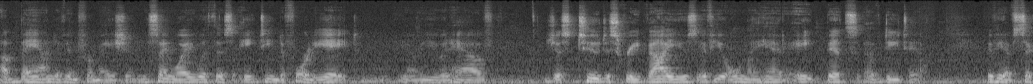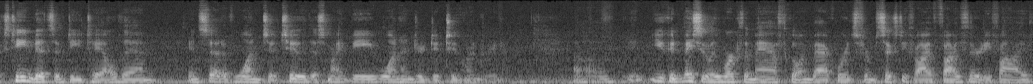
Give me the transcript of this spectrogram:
a, band of information. The same way with this 18 to 48, you know, you would have just two discrete values if you only had eight bits of detail. If you have 16 bits of detail, then instead of 1 to 2, this might be 100 to 200. Uh, you can basically work the math going backwards from 65, 535,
